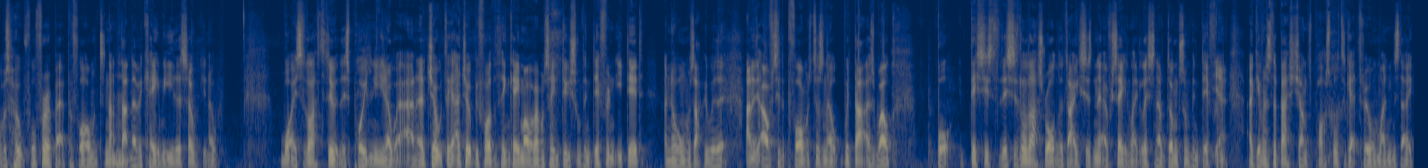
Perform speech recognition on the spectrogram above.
I was hopeful for a better performance, and that, mm-hmm. that never came either. So you know, what is there left to do at this point? And, you know, and I joked, I joked before the thing came out of everyone saying do something different. He did, and no one was happy with it. And yeah. obviously the performance doesn't help with that as well. But this is this is the last roll of the dice, isn't it? Of saying like, listen, I've done something different. Yeah. I've given us the best chance possible to get through on Wednesday.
